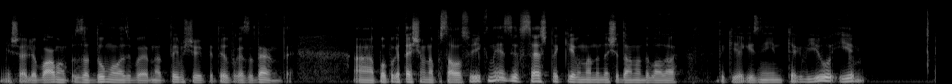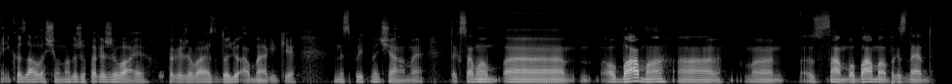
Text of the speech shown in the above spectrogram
Мішель Обама задумалась би над тим, щоб піти в президенти. А попри те, що вона писала в своїй книзі, все ж таки вона нещодавно давала такі різні інтерв'ю і. І казала, що вона дуже переживає, переживає за долю Америки, не спить ночами. Так само Обама, сам Обама, президент,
